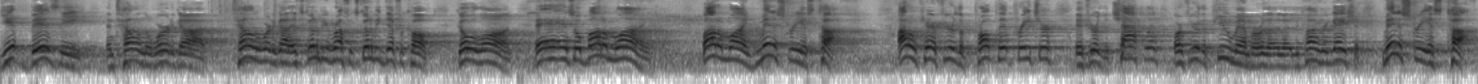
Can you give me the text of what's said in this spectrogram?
get busy and telling the Word of God. Telling the Word of God. It's going to be rough, it's going to be difficult. Go along. And so, bottom line, bottom line, ministry is tough. I don't care if you're the pulpit preacher, if you're the chaplain, or if you're the pew member or the, the, the congregation. Ministry is tough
